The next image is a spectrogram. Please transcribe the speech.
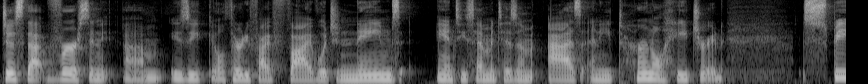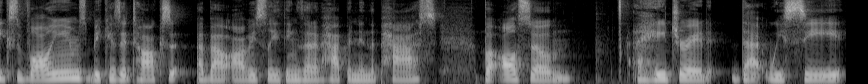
just that verse in um, Ezekiel 35 5, which names anti Semitism as an eternal hatred, speaks volumes because it talks about obviously things that have happened in the past, but also a hatred that we see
